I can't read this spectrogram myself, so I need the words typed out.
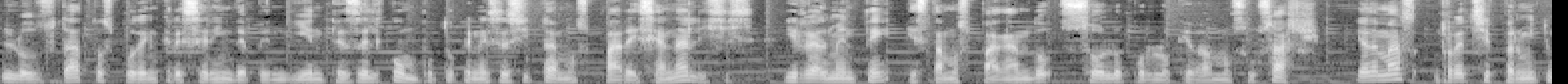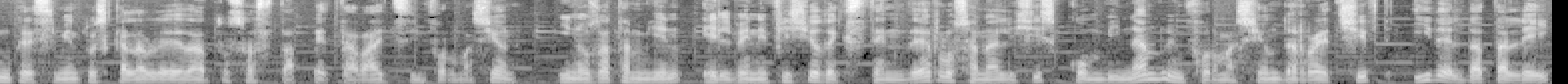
los datos pueden crecer independientes del cómputo que necesitamos para ese análisis y realmente estamos pagando solo por lo que vamos a usar. Y además, Redshift permite un crecimiento escalable de datos hasta petabytes de información y nos da también el beneficio de extender los análisis combinando información de Redshift y del Data Lake,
